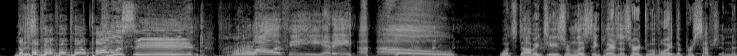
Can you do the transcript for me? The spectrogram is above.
the list- p- p- p- policy. policy, Eddie? Oh. What's stopping teams from listing players as hurt to avoid the perception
